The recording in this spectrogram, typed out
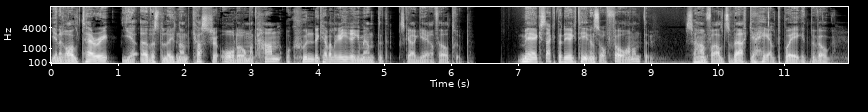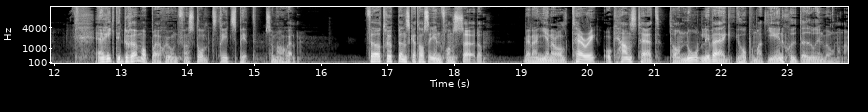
General Terry ger överstelöjtnant Custer order om att han och sjunde kavalleriregementet ska agera förtrupp. Med exakta direktiven så får han inte, så han får alltså verka helt på eget bevåg. En riktig drömoperation för en stolt stridspitt som han själv. Förtruppen ska ta sig in från söder, medan general Terry och hans tät tar en nordlig väg i hopp om att genskjuta urinvånarna.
